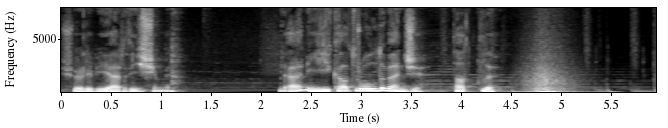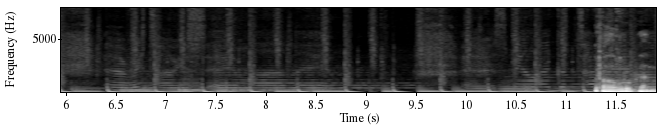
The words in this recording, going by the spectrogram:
Şöyle bir yer değişimi. Yani iyi kadro oldu bence. Tatlı. Bravo Ruben.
